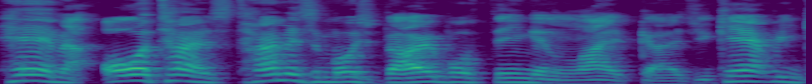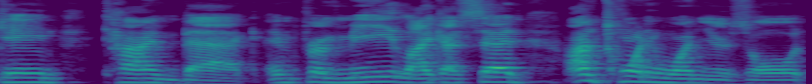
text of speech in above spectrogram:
him at all times. Time is the most valuable thing in life, guys. You can't regain time back. And for me, like I said, I'm 21 years old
